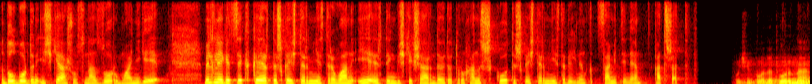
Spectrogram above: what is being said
долбоордун ишке ашуусуна зор мааниге ээ белгилей кетсек кр тышкы иштер министри ван и эртең бишкек шаарында өтө турган шку тышкы иштер министрлигинин саммитине катышат Очень плодотворно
